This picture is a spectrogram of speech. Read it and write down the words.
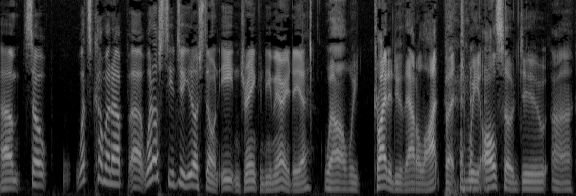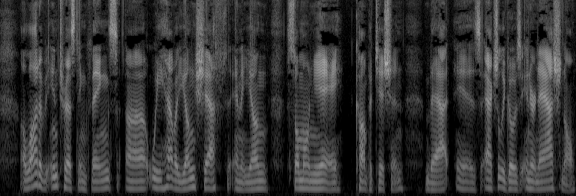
Um, so, what's coming up? Uh, what else do you do? You just don't eat and drink and be merry, do you? Well, we try to do that a lot, but we also do uh, a lot of interesting things. Uh, we have a young chef and a young sommelier competition that is actually goes international,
